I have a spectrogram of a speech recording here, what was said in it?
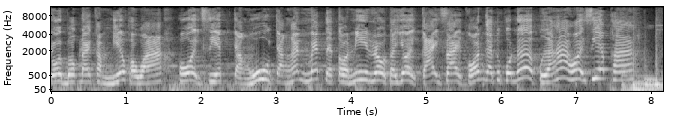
จอยบอกได้คำเดียวค่ะว่าห้อยเสียบจังหูจังงั้นแม้แต่ตอนนี้เราทยอยกายทรายก่อนค่ะทุกคนเออเปื่อห้าห้อยเสียบค่ะ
